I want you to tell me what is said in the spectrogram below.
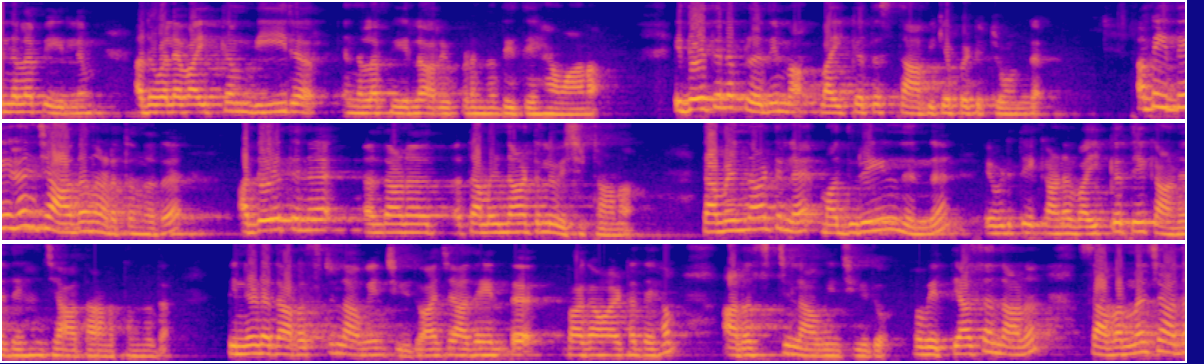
എന്നുള്ള പേരിലും അതുപോലെ വൈക്കം വീരർ എന്നുള്ള പേരിലും അറിയപ്പെടുന്നത് ഇദ്ദേഹമാണ്. ഇദ്ദേഹത്തിന്റെ പ്രതിമ വൈക്കത്ത് സ്ഥാപിക്കപ്പെട്ടിട്ടുണ്ട്. അപ്പൊ ഇദ്ദേഹം ജാഥ നടത്തുന്നത് അദ്ദേഹത്തിന് എന്താണ് തമിഴ്നാട്ടിൽ വെച്ചിട്ടാണ്. തമിഴ്നാട്ടിലെ മധുരയിൽ നിന്ന് എവിടത്തേക്കാണ് വൈക്കത്തേക്കാണ് ഇദ്ദേഹം ജാഥ നടത്തുന്നത്. പിന്നീട് അത് അറസ്റ്റിലാവുകയും ചെയ്തു. ആ ജാഥയുടെ ഭാഗമായിട്ട് അദ്ദേഹം അറസ്റ്റിലാവുകയും ചെയ്തു. അപ്പൊ വ്യത്യാസം എന്താണ്? സവർണ ജാഥ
